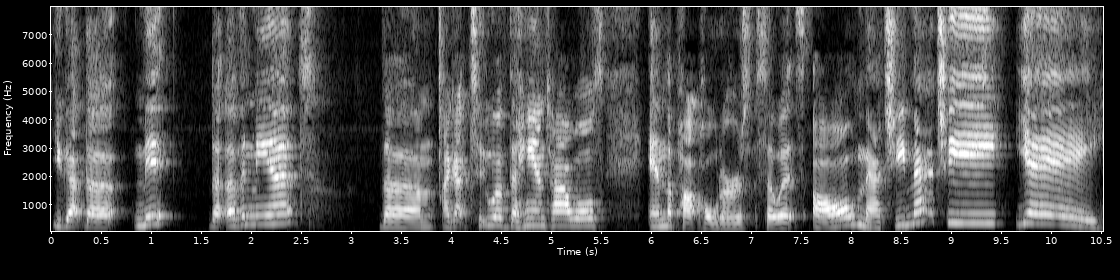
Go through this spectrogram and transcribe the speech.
You got the mitt, the oven mitt. The um, I got two of the hand towels and the pot holders. So it's all matchy matchy. Yay!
